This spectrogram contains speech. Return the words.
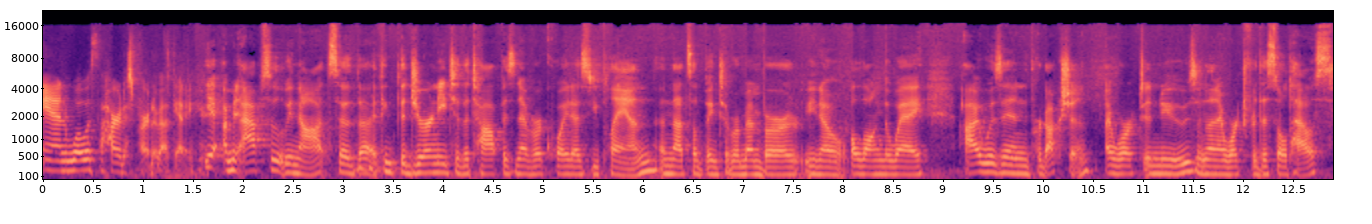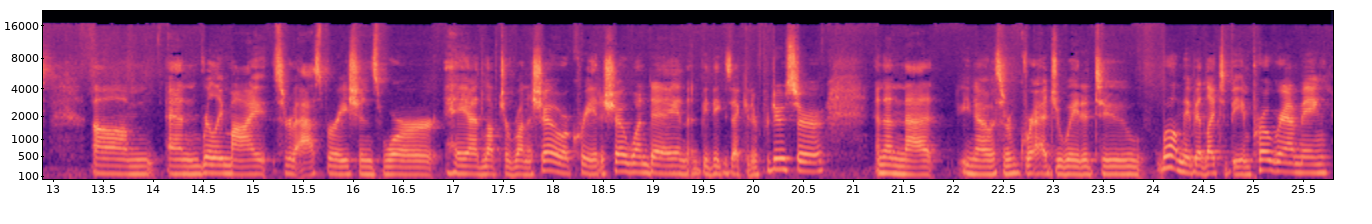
And what was the hardest part about getting here? Yeah, I mean, absolutely not. So the, mm-hmm. I think the journey to the top is never quite as you plan, and that's something to remember, you know, along the way. I was in production. I worked in news, and then I worked for This Old House. Um, and really, my sort of aspirations were hey, I'd love to run a show or create a show one day and then be the executive producer. And then that, you know, sort of graduated to, well, maybe I'd like to be in programming.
